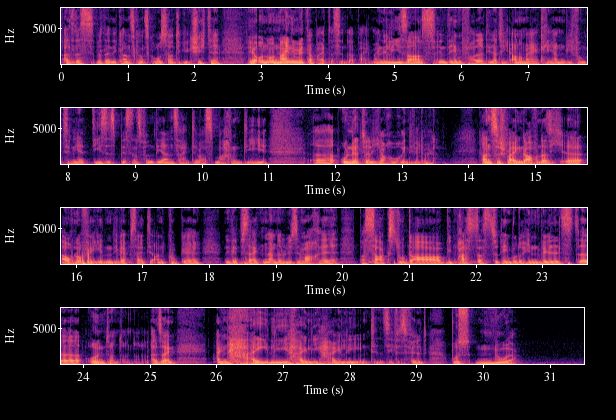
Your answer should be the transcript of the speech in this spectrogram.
Also das wird eine ganz, ganz großartige Geschichte. Ja, und, und meine Mitarbeiter sind dabei. Meine Lisas in dem Fall, die natürlich auch nochmal erklären, wie funktioniert dieses Business von deren Seite, was machen die äh, und natürlich auch hochindividuell. Ganz zu schweigen davon, dass ich äh, auch noch für jeden die Webseite angucke, eine Webseitenanalyse mache. Was sagst du da? Wie passt das zu dem, wo du hin willst? Äh, und, und, und. Also ein ein highly, highly, highly intensives Feld, wo es nur,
